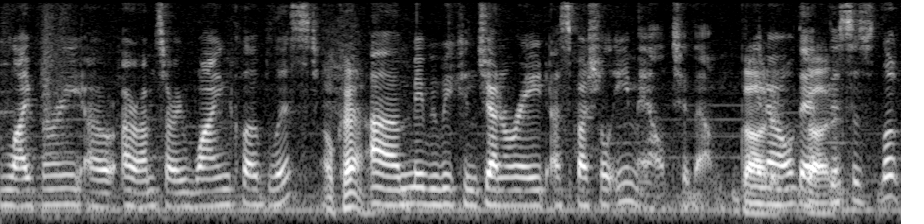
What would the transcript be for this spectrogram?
library or, or I'm sorry wine club list. Okay. Uh, maybe we can generate a special email to them. Got you it, know that got. Mm. this is look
